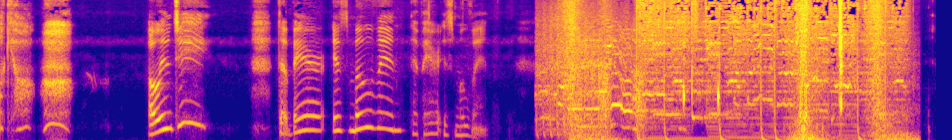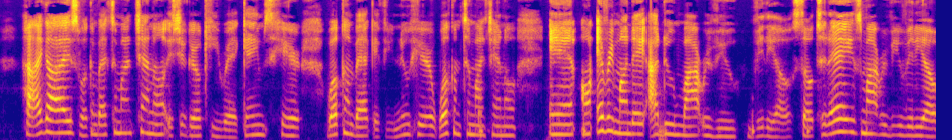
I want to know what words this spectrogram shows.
look, y'all. OMG. The bear is moving. The bear is moving. Hi guys, welcome back to my channel. It's your girl Kee Red Games here. Welcome back if you're new here. Welcome to my channel. And on every Monday I do mod review video. So today's mod review video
